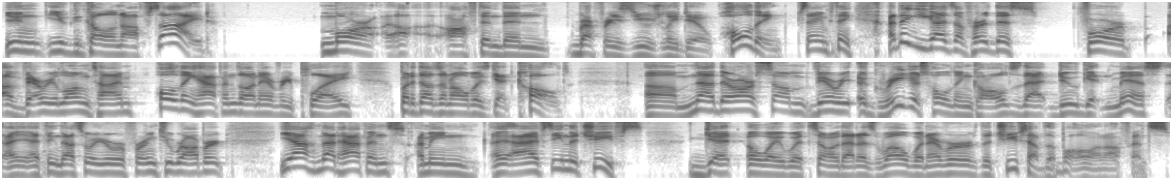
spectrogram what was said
you, can, you can call an offside more uh, often than referees usually do. Holding, same thing. I think you guys have heard this for a very long time. Holding happens on every play, but it doesn't always get called. Um, now, there are some very egregious holding calls that do get missed. I, I, think that's what you're referring to, Robert. Yeah, that happens. I mean, I, I've seen the Chiefs get away with some of that as well whenever the Chiefs have the ball on offense.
